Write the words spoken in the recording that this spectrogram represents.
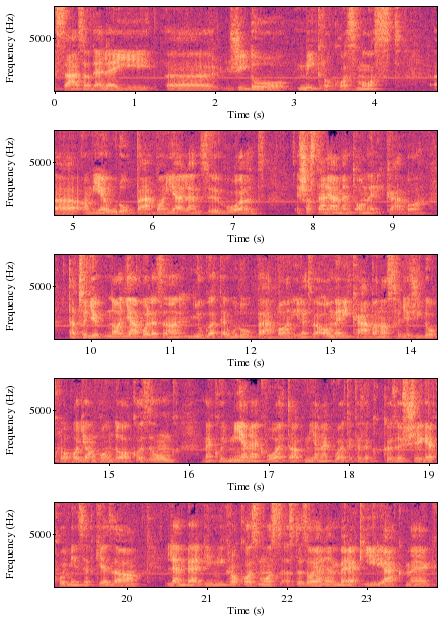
század elejé zsidó mikrokozmoszt, ami Európában jellemző volt, és aztán elment Amerikába. Tehát, hogy nagyjából ez a Nyugat-Európában, illetve Amerikában az, hogy a zsidókról hogyan gondolkozunk, meg hogy milyenek voltak, milyenek voltak ezek a közösségek, hogy nézett ki ez a Lembergi mikrokozmosz, azt az olyan emberek írják meg,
